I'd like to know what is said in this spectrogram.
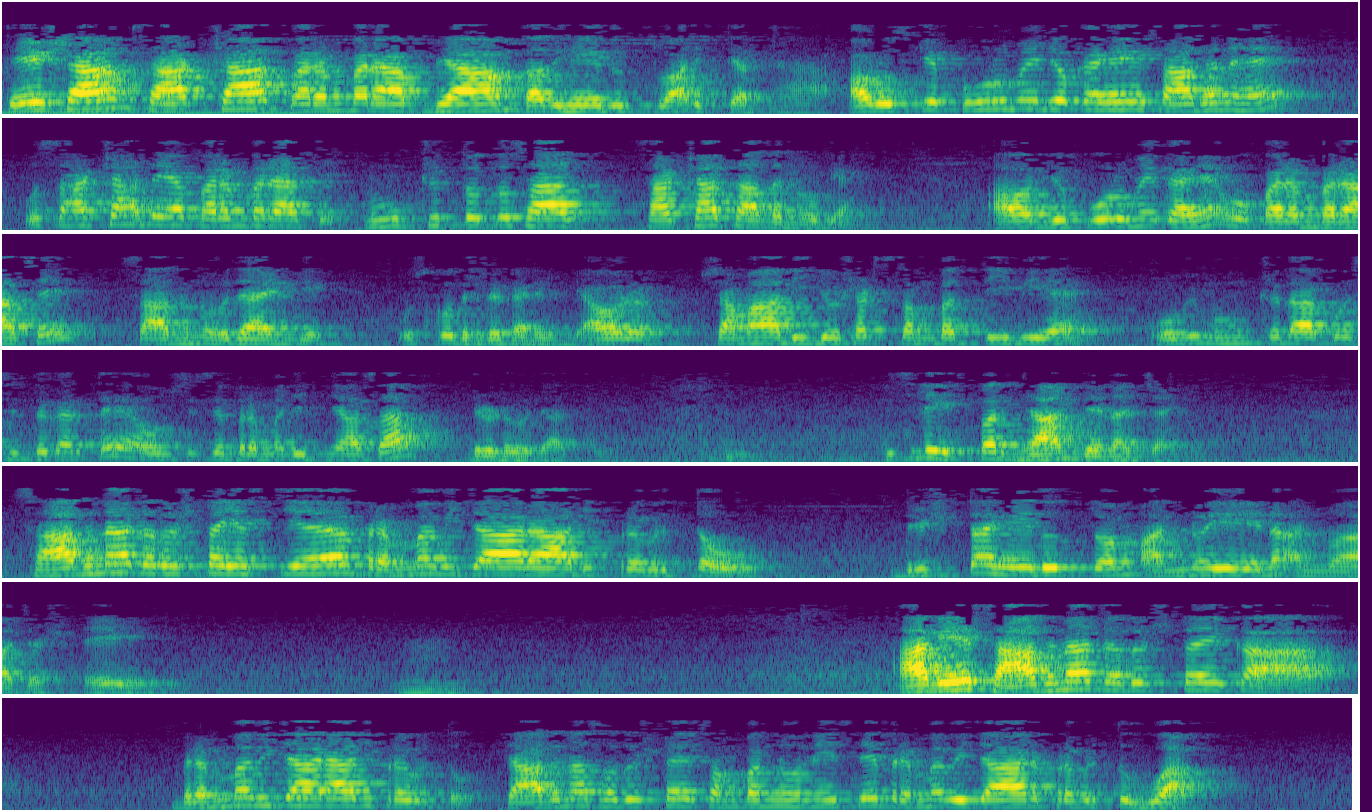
तेषाम साक्षात परंपराभ्याम तद हेतुत्व और उसके पूर्व में जो कहे साधन है, वो साक्षात या परंपरा से? मुमुक्षुत्व तो साक्षात साधन हो गया। और जो पूर्व में कहे वो परंपरा से साधन हो जाएँगे, उसको दृढ़ करेंगे। और समाधि जो षट संपत्ति भी है, वो भी मुमुक्षता को सिद्ध करते हैं और उसी से ब्रह्म जिज्ञासा दृढ़ हो जाती है। इसलिए इस पर ध्यान देना चाहिए। साधना चतुष्टय ब्रह्म विचारादि प्रवृत्त दृष्ट हेतुत्व अन्वयन अन्वाचष्टे। हम्म। आगे साधना चतुष्टय का ब्रह्म विचार आदि प्रवृत्त। साधना चतुष्टय संपन्न होने से ब्रह्म विचार प्रवृत्त हुआ।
